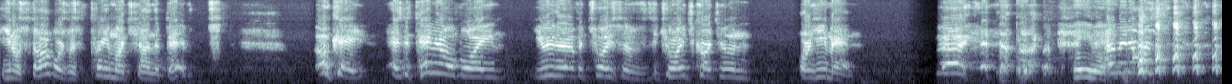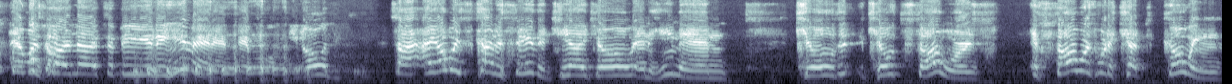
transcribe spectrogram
you know, Star Wars was pretty much on the bed. Okay, as a 10 year old boy, you either have a choice of the Droids cartoon or He Man. He-Man. I mean, it was it was hard not to be in a He-Man at that point, you know. So I, I always kind of say that GI Joe and He-Man killed killed Star Wars. If Star Wars would have kept going,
